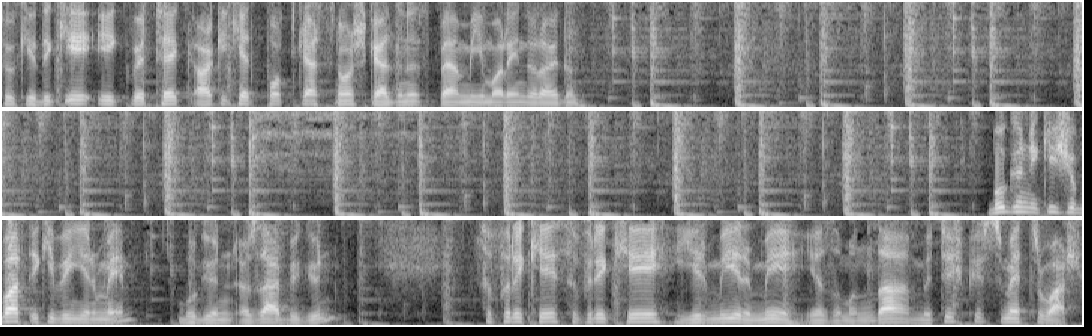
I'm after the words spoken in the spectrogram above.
Türkiye'deki ilk ve tek Arkiket Podcast'ine hoş geldiniz. Ben Mimar Ender Aydın. Bugün 2 Şubat 2020. Bugün özel bir gün. 02 2020 yazımında müthiş bir simetri var.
